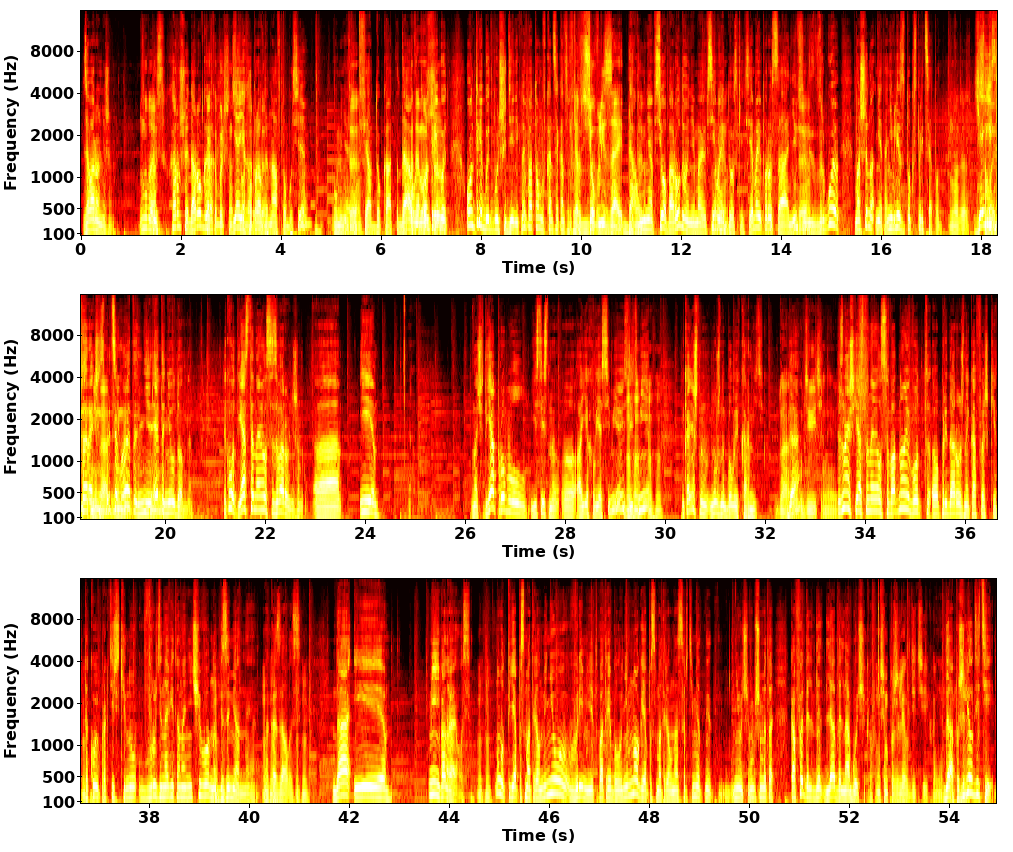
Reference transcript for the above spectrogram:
за Воронежем. Ну То да. есть хорошая дорога. Как и большинство Я ехал, народу, правда, да. на автобусе. У меня Да. этот Fiat Ducato, да, он, Потому он что- требует, он требует больше денег, ну и потом в конце концов У тебя это все влезает. Да, туда. у меня все оборудование мое, все мои Да. доски, все мои паруса, они Да. все в другую машину. Нет, они влезут только с прицепом. Ну да. Я Смысл? ездил раньше Не с прицепом, не это, не, Не это неудобно. Так вот, я остановился за Воронежем. а, и, значит, я пробовал, естественно, э, а ехал я с семьей, с Мгм, детьми, мгм. И, конечно, нужно было их кормить. Да, Да? удивительная Ты знаешь, я остановился в одной вот э, придорожной кафешке, Мгм. такой практически, ну, вроде на вид она ничего, но Мгм. безымянная Мгм. оказалась. Мгм, Да, и мне не понравилось. мгм. Ну вот я посмотрел меню, времени это потребовало немного, я посмотрел на ассортимент, нет, не очень. В общем, это кафе для, для- для дальнобойщиков. В общем, пожалел детей, понятно. Да, пожалел детей.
